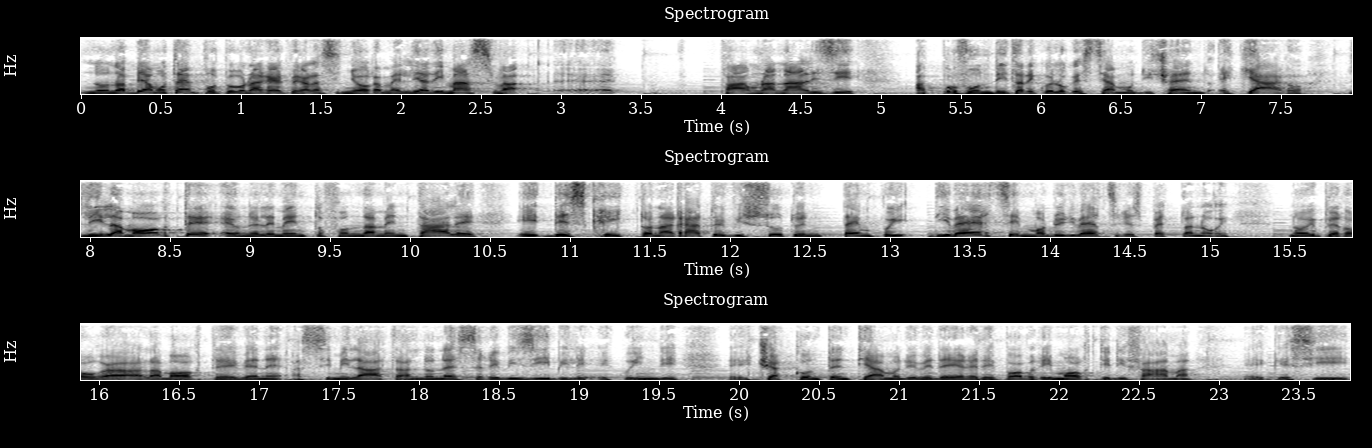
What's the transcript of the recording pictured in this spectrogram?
non abbiamo tempo per una replica alla signora, ma in linea di massima eh, fa un'analisi approfondita di quello che stiamo dicendo. È chiaro, lì la morte è un elemento fondamentale e descritto, narrato e vissuto in tempi diversi e in modi diversi rispetto a noi. Noi per ora la morte viene assimilata al non essere visibili e quindi eh, ci accontentiamo di vedere dei poveri morti di fama eh, che si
